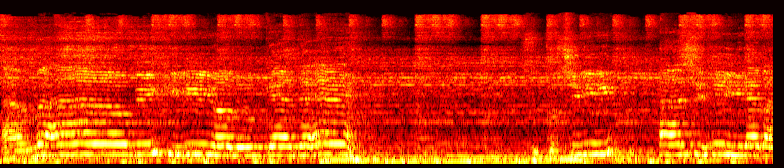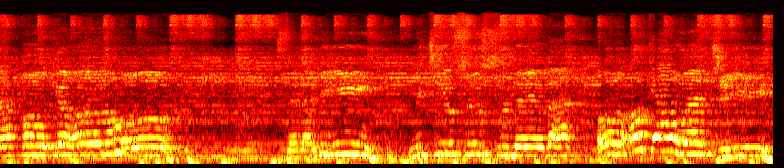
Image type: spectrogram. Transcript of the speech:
甘い日を抜けて少し走れば歩道さらに道を進めば大川地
